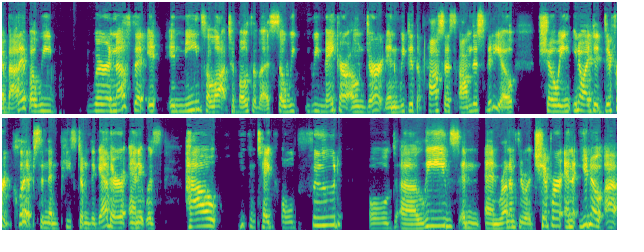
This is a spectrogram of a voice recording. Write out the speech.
about it, but we we're enough that it it means a lot to both of us. So we we make our own dirt, and we did the process on this video showing, you know, I did different clips and then pieced them together, and it was how you can take old food, old uh, leaves, and and run them through a chipper. And you know, uh,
